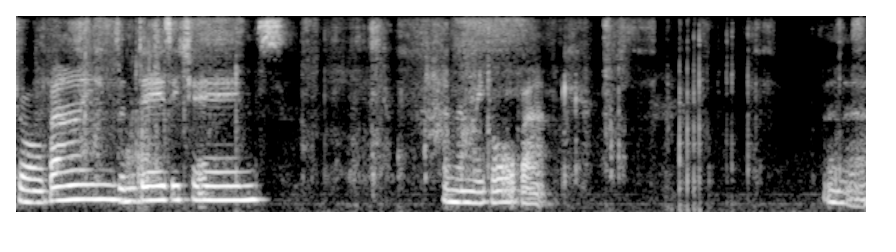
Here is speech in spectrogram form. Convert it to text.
Draw vines and daisy chains. And then we go back and uh,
